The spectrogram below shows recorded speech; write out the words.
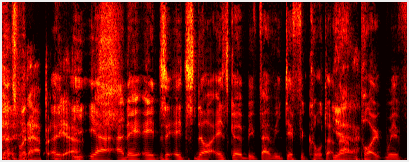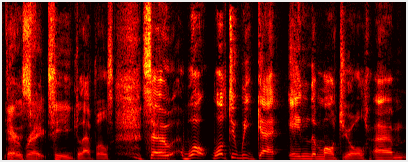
that's what happened yeah Uh, yeah, and it, it's it's not. It's going to be very difficult at Yeah. that point with Yeah, those right. fatigue levels. So, what what do we get in the module? Um,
